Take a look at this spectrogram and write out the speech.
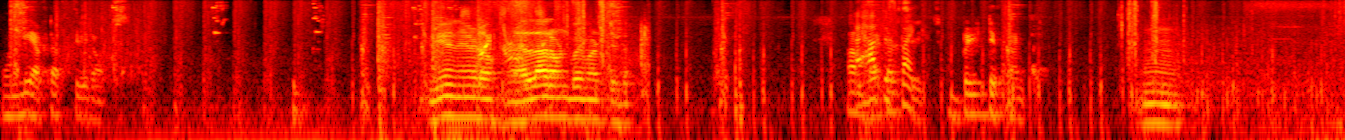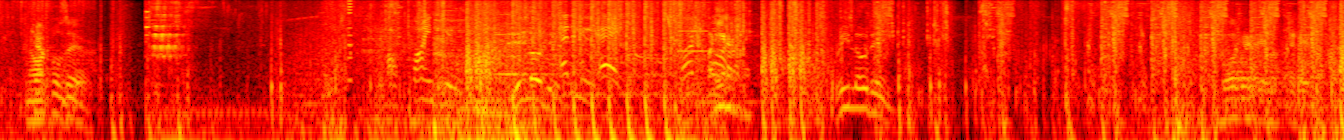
Only after three rounds. ಏನ್ ಹೇಳು ಎಲ್ಲ ರೌಂಡ್ ಬೈ ಮಾಡ್ತಿದ್ದೆ Um, I have the Metal spike. Siege, Built different. Hmm Careful there. I'll find you. Reloading. Enemy A. Mark one. Manirane. Reloading. ಹೋಗ್ಬೇಕು ಇವತ್ತು Reloading.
